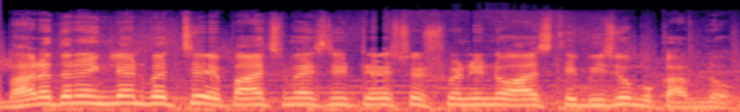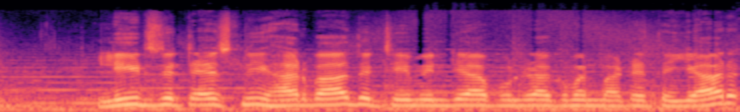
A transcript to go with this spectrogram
અને ભારત અને ઇંગ્લેન્ડ વચ્ચે પાંચ મેચની ટેસ્ટ શ્રેણીનો આજથી બીજો મુકાબલો. લીડ્સ ટેસ્ટની હાર બાદ ટીમ ઇન્ડિયા પુનરાગમન માટે તૈયાર.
